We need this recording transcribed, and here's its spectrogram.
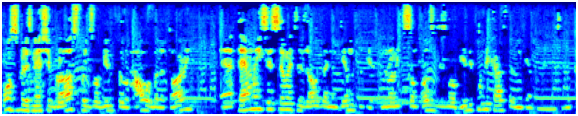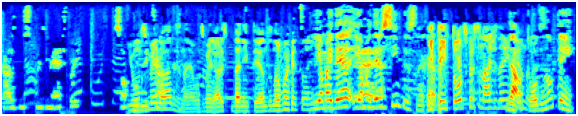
Bom, Super Smash Bros. foi desenvolvido pelo HAL Laboratory. É até uma exceção entre os jogos da Nintendo, porque normalmente são todos desenvolvidos e publicados pela Nintendo. Né? Mas no caso do Super Smash foi só E um dos melhores, né? Um dos melhores da Nintendo não foi feito ainda. E é uma ideia, e é uma ideia simples, né, cara? E tem todos os personagens da Nintendo. Não, todos não tem,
